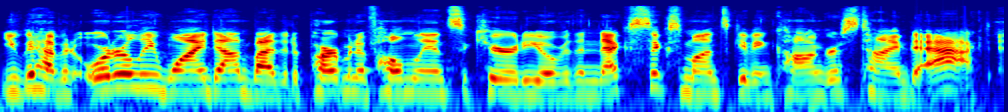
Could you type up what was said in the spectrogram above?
You could have an orderly wind down by the Department of Homeland Security over the next six months, giving Congress time to act.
